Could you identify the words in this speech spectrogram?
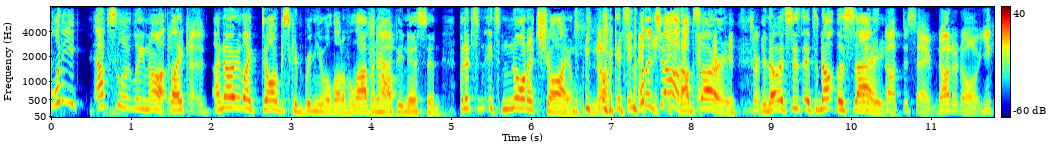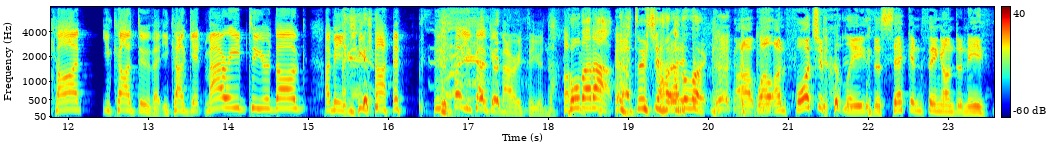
what are you? Absolutely not. Like, I know, like dogs can bring you a lot of love and Uh, Sure. happiness, and but it's it's not a child. Like, it's not a child. I'm sorry. true. you know, it's just it's not the same. It's not the same. Not at all. You can't. You can't do that. You can't get married to your dog. I mean, you can't. well, you can't get married to your dog. Pull that up. Do show. Have a look. Uh, well, unfortunately, the second thing underneath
